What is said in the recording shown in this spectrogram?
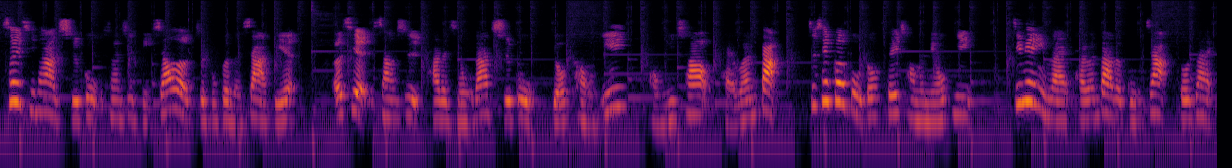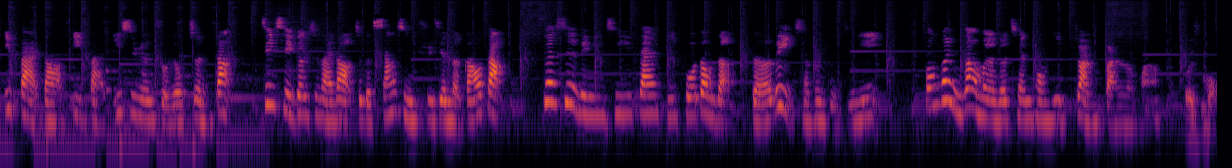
所以其他的持股算是抵消了这部分的下跌。而且像是它的前五大持股有统一、统一超、台湾大这些个股都非常的牛皮。今年以来，台湾大的股价都在一百到一百一十元左右震荡，近期更是来到这个箱型区间的高档，算是零零七一三低波动的得力成分股之一。峰哥，你知道我们有个前同事赚翻了吗？为什么？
